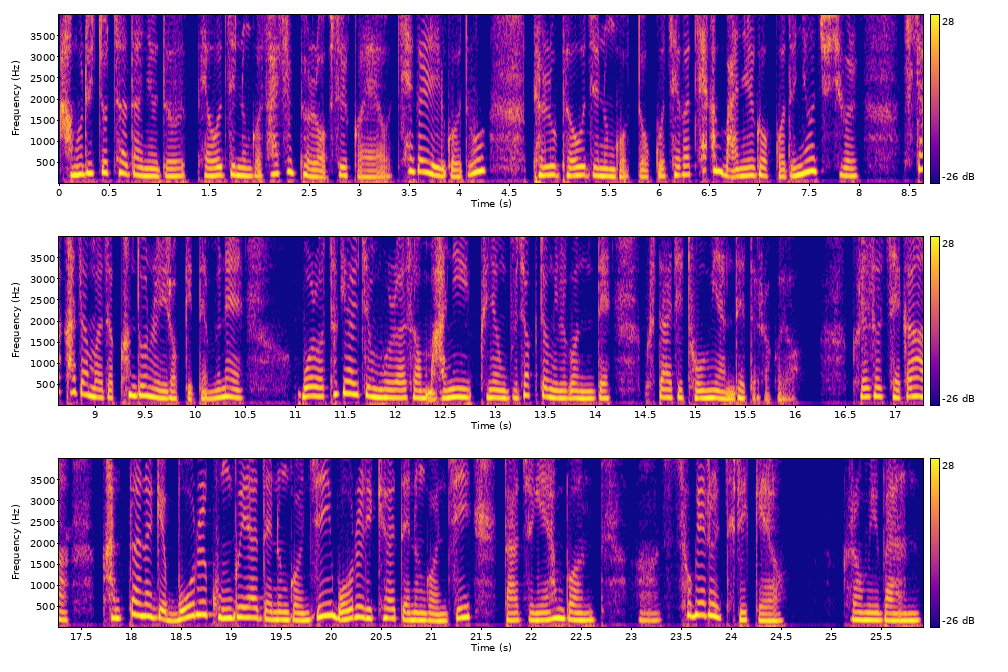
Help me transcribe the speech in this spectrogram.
아무리 쫓아다녀도 배워지는 거 사실 별로 없을 거예요. 책을 읽어도 별로 배워지는 것도 없고 제가 책한 많이 읽었거든요. 주식을 시작하자마자 큰 돈을 잃었기 때문에 뭘 어떻게 할지 몰라서 많이 그냥 무작정 읽었는데 그다지 도움이 안 되더라고요. 그래서 제가 간단하게 뭐를 공부해야 되는 건지, 뭐를 익혀야 되는 건지 나중에 한번 어, 소개를 드릴게요. 그럼 이만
